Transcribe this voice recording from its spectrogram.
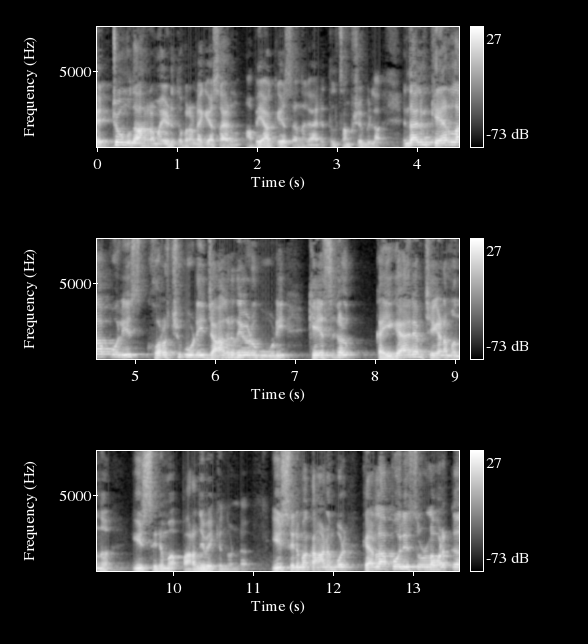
ഏറ്റവും ഉദാഹരണമായി എടുത്തു പറയേണ്ട കേസായിരുന്നു അഭയ കേസ് എന്ന കാര്യത്തിൽ സംശയമില്ല. എന്തായാലും കേരള പോലീസ് കുറച്ചുകൂടി ജാഗ്രതയോടുകൂടി കേസുകൾ കൈകാര്യം ചെയ്യണമെന്ന് ഈ സിനിമ പറഞ്ഞു വെക്കുന്നുണ്ട്. ഈ സിനിമ കാണുമ്പോൾ കേരള പോലീസിലുള്ളവർക്ക്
